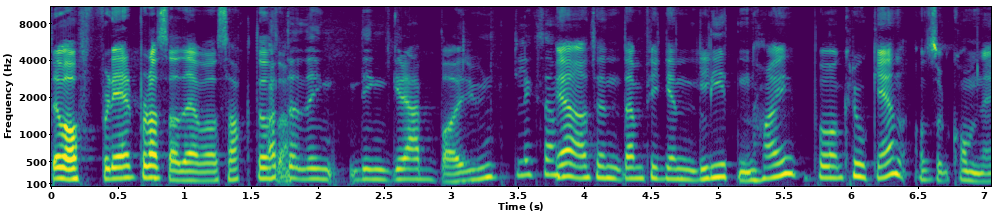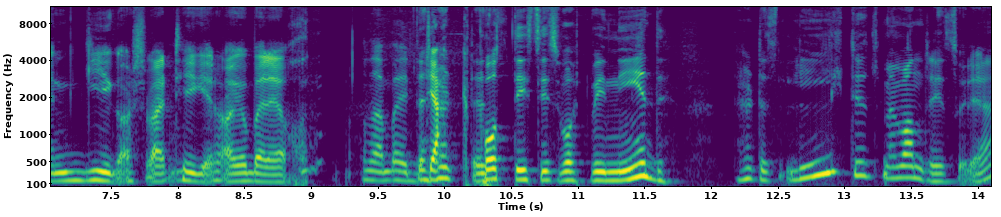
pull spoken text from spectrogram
Det var flere plasser det var sagt. At Også. den, den grabba rundt, liksom. Ja, at den- de fikk en liten hai på kroken, og så kom det en gigasvær tigerhai og bare Og det er bare Det jackpot, this is what we need. Det hørtes litt ut som en vandrehistorie.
